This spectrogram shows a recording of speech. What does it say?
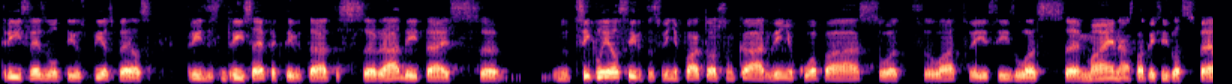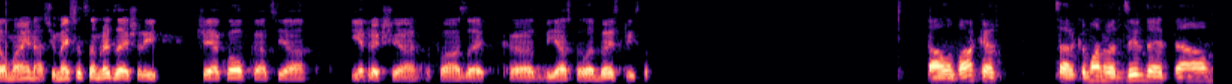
3 rezultīvas piespēles, 33 efektivitātes rādītājs. Uh, nu, cik liels ir tas viņa faktors un kā ar viņu kopā esot Latvijas izlase mainās, Latvijas izlases spēle mainās. Jo mēs esam redzējuši arī šajā kvalifikācijā iepriekšējā fāzē, kad bija jāspēlē bez Kristapa. Tālu vakar. Ceru, ka man var dzirdēt. Um,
